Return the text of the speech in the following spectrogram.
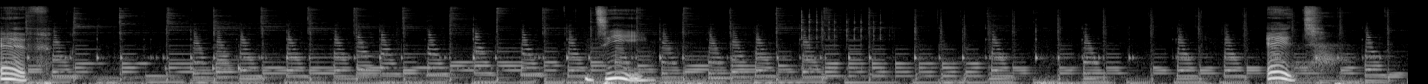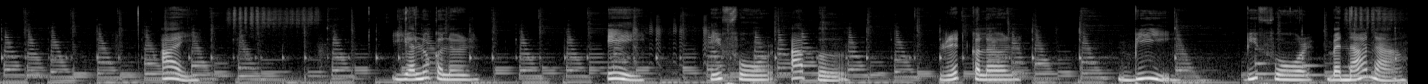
F. G H I yellow color A A for apple. Red color B B for banana.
